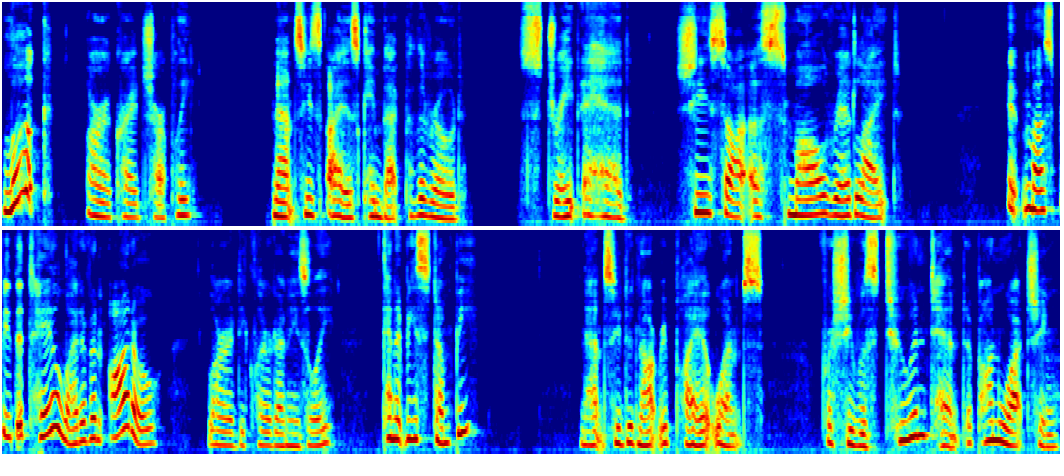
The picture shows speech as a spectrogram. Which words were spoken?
Look! Laura cried sharply. Nancy's eyes came back to the road. Straight ahead, she saw a small red light. It must be the tail light of an auto, Laura declared uneasily. Can it be Stumpy? Nancy did not reply at once, for she was too intent upon watching.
